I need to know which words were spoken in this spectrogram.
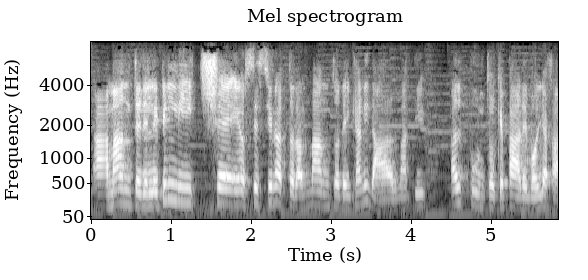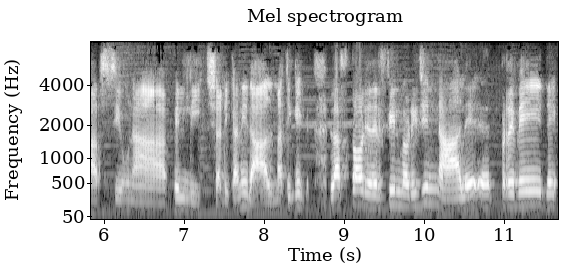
amante delle pellicce e ossessionato dal manto dei cani dalmati al punto che pare voglia farsi una pelliccia di cani dalmati che la storia del film originale eh, prevede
